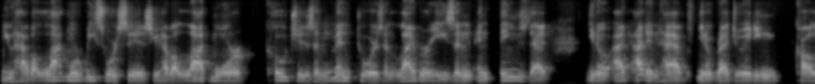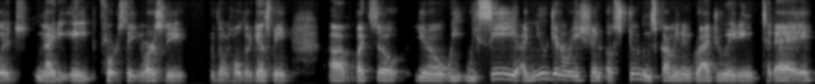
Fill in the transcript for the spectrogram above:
You have a lot more resources. You have a lot more coaches and mentors and libraries and and things that you know i, I didn't have you know graduating college 98 florida state university don't hold it against me uh, but so you know we we see a new generation of students coming and graduating today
